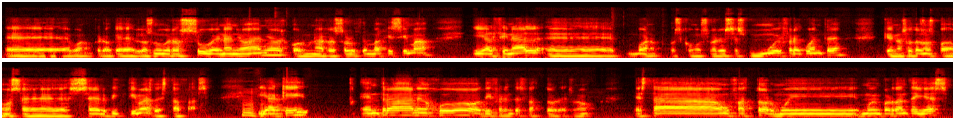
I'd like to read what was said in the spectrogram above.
eh, bueno, creo que los números suben año a año con una resolución bajísima y al final, eh, bueno, pues como usuarios es muy frecuente que nosotros nos podamos eh, ser víctimas de estafas. Y aquí entran en juego diferentes factores, ¿no? Está un factor muy, muy importante y es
